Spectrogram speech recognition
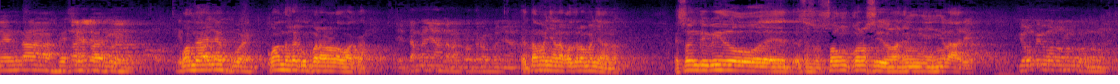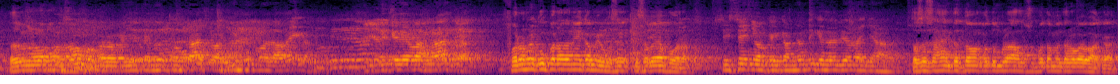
es una recién parida. ¿Y ¿Cuándo, fue? ¿Cuándo recuperaron la vaca? Esta mañana a las 4 de la mañana. Esta mañana, a las 4 de la mañana. Esos individuos eh, esos son conocidos en, en el área. Yo mismo no lo conozco. Ustedes no lo conozco, pero que yo tengo un contacto aquí mismo en La Vega. Es que de Barranca. Fueron recuperadas en el camión que se, que se veía afuera. Sí señor, que el camión de que se había dañado. Entonces esa gente está acostumbrada supuestamente a robar vacas.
